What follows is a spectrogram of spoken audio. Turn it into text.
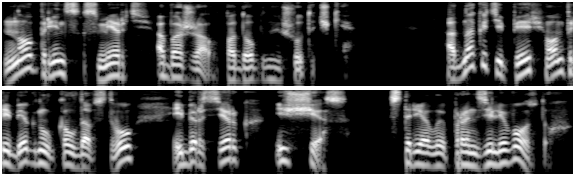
но принц Смерть обожал подобные шуточки. Однако теперь он прибегнул к колдовству, и берсерк исчез. Стрелы пронзили воздух.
